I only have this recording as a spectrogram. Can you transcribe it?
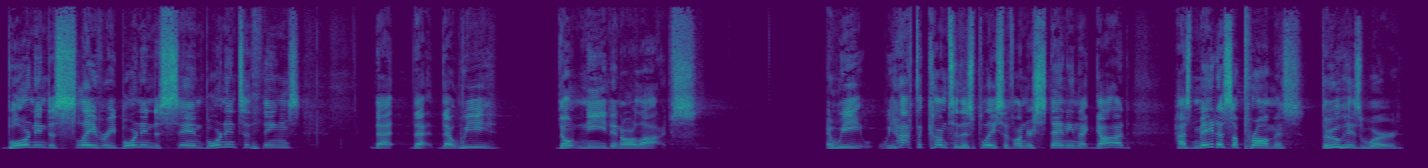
Born into slavery, born into sin, born into things that, that, that we don't need in our lives. And we, we have to come to this place of understanding that God has made us a promise through His Word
